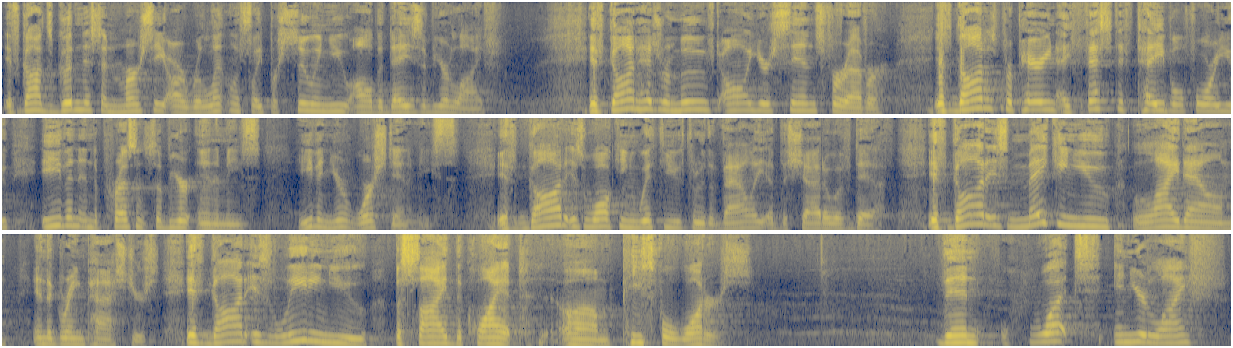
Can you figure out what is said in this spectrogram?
If God's goodness and mercy are relentlessly pursuing you all the days of your life, if God has removed all your sins forever, if God is preparing a festive table for you, even in the presence of your enemies, even your worst enemies, if God is walking with you through the valley of the shadow of death, if God is making you lie down in the green pastures, if God is leading you beside the quiet, um, peaceful waters, then what in your life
